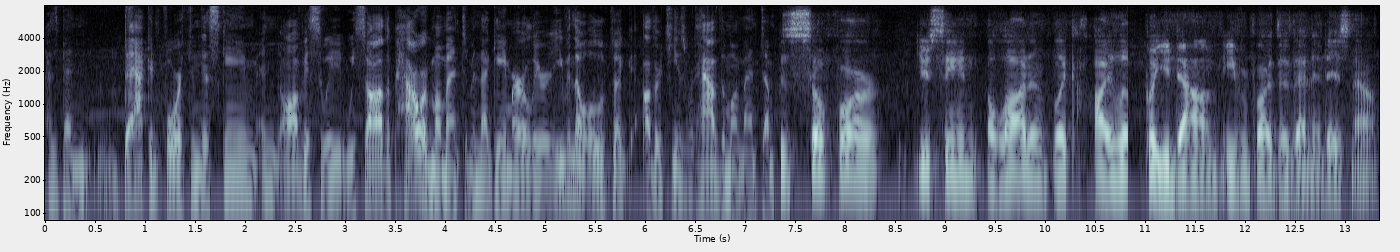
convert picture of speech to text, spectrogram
has been back and forth in this game, and obviously we saw the power of momentum in that game earlier, even though it looked like other teams would have the momentum. So far, you've seen a lot of like high level put you down even farther than it is now.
